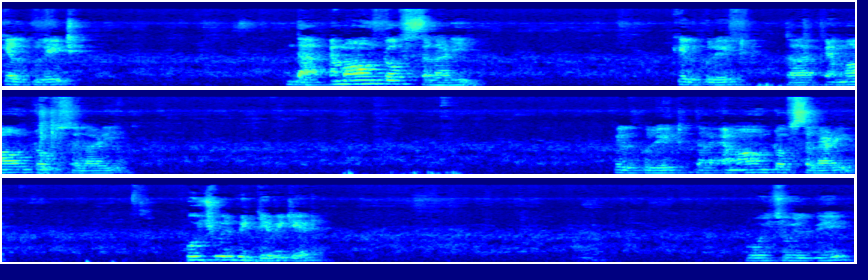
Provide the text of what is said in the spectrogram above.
calculate the amount of salary calculate the amount of salary calculate the amount of salary which will be debited which will be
